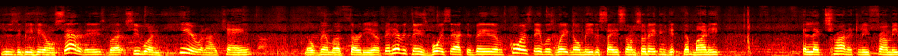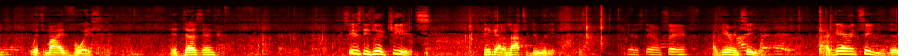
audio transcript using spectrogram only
used to be here on Saturdays, but she wasn't here when I came, November 30th, and everything's voice activated. Of course, they was waiting on me to say something so they can get the money electronically from me with my voice. It doesn't See, it's these little kids. They got a lot to do with it. You understand what I'm saying? I guarantee you. I guarantee you. The,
